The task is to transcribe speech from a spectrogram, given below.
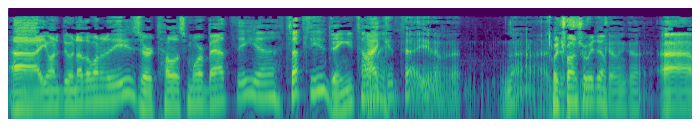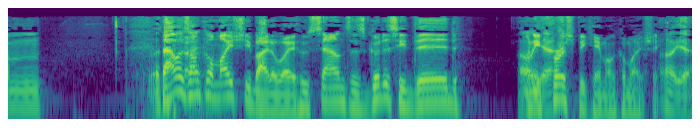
Uh, you want to do another one of these or tell us more about the, uh, it's up to you, Ding. You tell I me. I can tell you. No. Which one should we do? Um, that was try- Uncle Moishy, by the way, who sounds as good as he did Oh, when he yeah. first became Uncle Moishy. Oh yeah.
